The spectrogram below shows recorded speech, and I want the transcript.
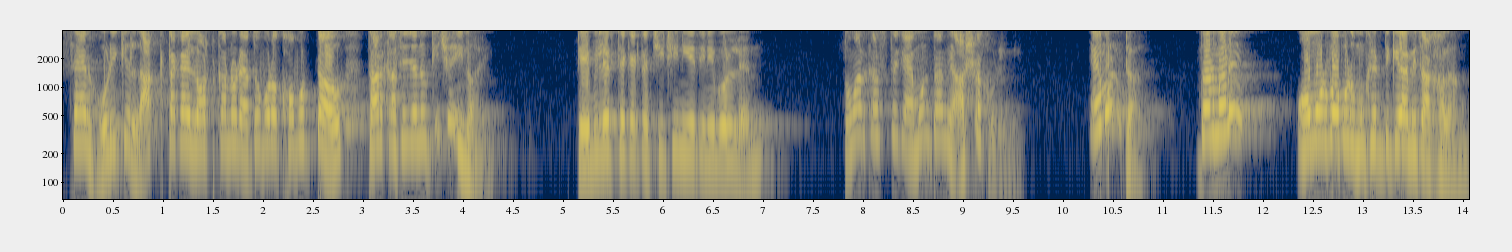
স্যার, হরিকে লাখ টাকায় লটকানোর এত বড় খবরটাও তার কাছে যেন কিছুই নয়। টেবিলের থেকে একটা চিঠি নিয়ে তিনি বললেন, তোমার কাছ থেকে এমনটা আমি আশা করিনি। এমনটা? তার মানে? অমরবাবুর মুখের দিকে আমি তাকালাম।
